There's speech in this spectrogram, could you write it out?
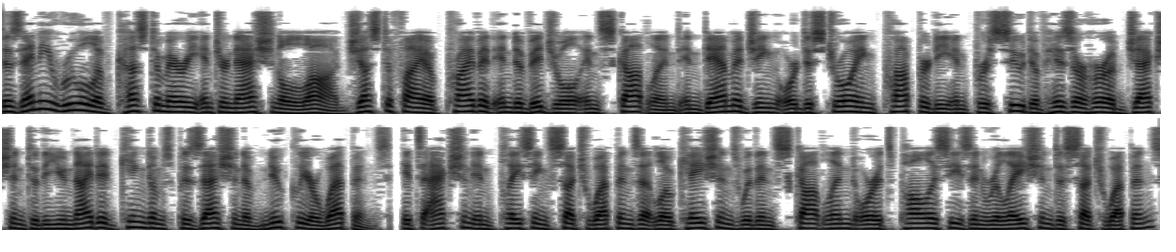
Does any rule of customary international law justify a private individual in Scotland in damaging or destroying property in pursuit of his or her objection to the United Kingdom's possession of nuclear weapons, its action in placing such weapons at locations within Scotland or its policies in relation to such weapons?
